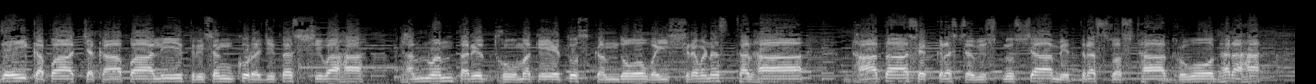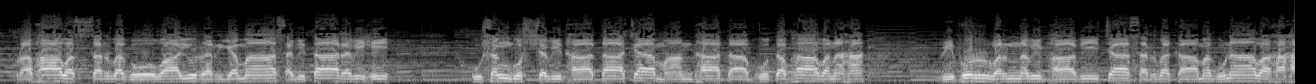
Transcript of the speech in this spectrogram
अजैकपाच्च कापाली त्रिशङ्कुरजितः शिवः धन्वन्तरिद्धूमकेतुस्कन्दो वैश्रवणस्तथा धाता शक्रश्च विष्णुश्च मित्रस्वस्था ध्रुवोधरः प्रभावः सर्वगो वायुरर्यमा सविता रविः उषङ्गुश्च विधाता च मान्धाता भूतभावनः विभुर्वर्णविभावी च सर्वकामगुणावहः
